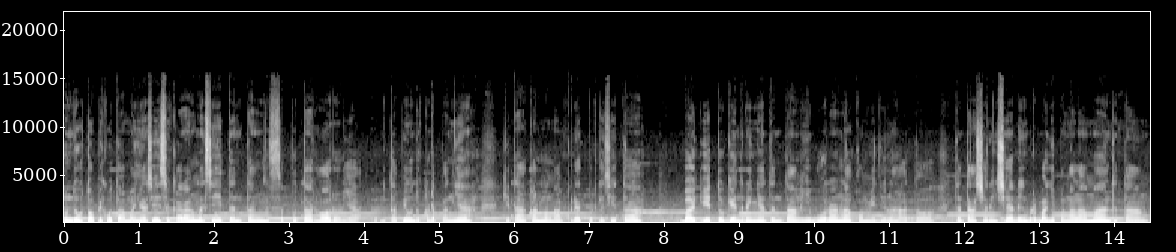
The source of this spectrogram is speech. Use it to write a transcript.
Untuk topik utamanya sih sekarang masih tentang seputar horor ya. Tapi untuk ke depannya kita akan mengupgrade podcast kita baik itu genrenya tentang hiburan lah, komedi lah atau tentang sharing-sharing berbagi pengalaman tentang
